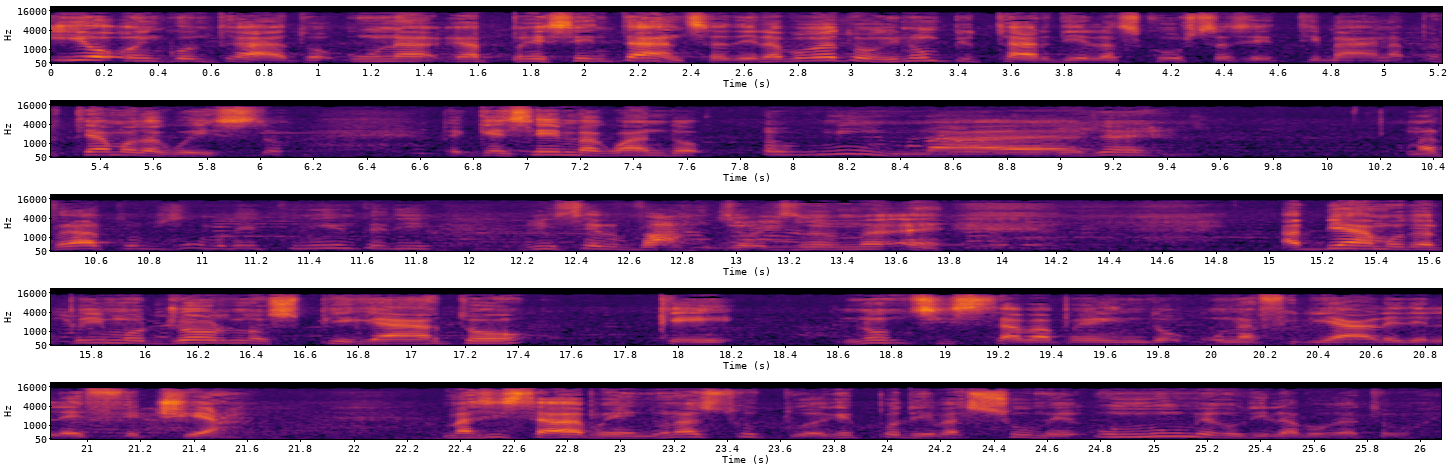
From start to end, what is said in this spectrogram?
io ho incontrato una rappresentanza dei lavoratori non più tardi della scorsa settimana, partiamo da questo, perché sembra quando, oh, mimma, cioè, ma tra l'altro non ci siamo detti niente di riservaggio, insomma, eh. abbiamo dal primo giorno spiegato che non si stava aprendo una filiale dell'FCA, ma si stava aprendo una struttura che poteva assumere un numero di lavoratori.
